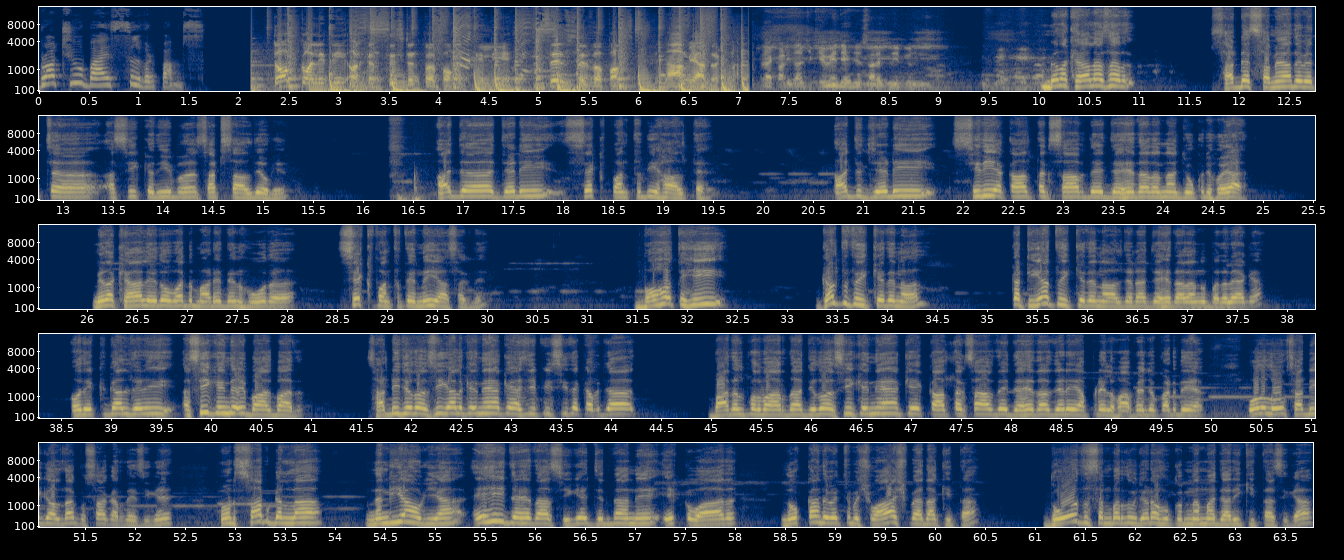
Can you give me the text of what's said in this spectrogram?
brought to you by Silver Pumps. Top quality और consistent performance के लिए सिर्फ सिल्वर पंप नाम याद रखना ਜਿਹੜਾ ਅਕਾਲੀ ਦਲ ਚ ਕਿਵੇਂ ਦੇਖਦੇ ਹੋ ਸਾਰੇ ਸਮੀਰ ਨੂੰ ਮੇਰਾ ਖਿਆਲ ਹੈ ਸਰ ਸਾਡੇ ਸਮਿਆਂ ਦੇ ਵਿੱਚ ਅਸੀਂ ਕਰੀਬ 60 ਸਾਲ ਦੇ ਹੋ ਗਏ ਅੱਜ ਜਿਹੜੀ ਸਿੱਖ ਪੰਥ ਦੀ ਹਾਲਤ ਹੈ ਅੱਜ ਜਿਹੜੀ ਸ੍ਰੀ ਅਕਾਲ ਤਖਤ ਸਾਹਿਬ ਦੇ ਜਹੇਦਾਰਾਂ ਨਾਲ ਜੋ ਕੁਝ ਹੋਇਆ ਮੇਰਾ ਖਿਆਲ ਇਹਦੋਂ ਵੱਧ ਮਾੜੇ ਦਿਨ ਹੋਰ ਸਿੱਖ ਪੰਥ ਤੇ ਨਹੀਂ ਆ ਸਕਦੇ। ਬਹੁਤ ਹੀ ਗਲਤ ਤਰੀਕੇ ਦੇ ਨਾਲ, ਘਟੀਆ ਤਰੀਕੇ ਦੇ ਨਾਲ ਜਿਹੜਾ ਜਹੇਦਾਰਾਂ ਨੂੰ ਬਦਲਿਆ ਗਿਆ। ਔਰ ਇੱਕ ਗੱਲ ਜਿਹੜੀ ਅਸੀਂ ਕਹਿੰਦੇ ਸੀ ਬਾਰ-ਬਾਰ ਸਾਡੀ ਜਦੋਂ ਅਸੀਂ ਗੱਲ ਕਹਿੰਦੇ ਆ ਕਿ ਐਸਜੀਪੀਸੀ ਤੇ ਕਬਜ਼ਾ ਬਾਦਲ ਪਰਿਵਾਰ ਦਾ, ਜਦੋਂ ਅਸੀਂ ਕਹਿੰਦੇ ਆ ਕਿ ਕਾਲ ਤਖਤ ਸਾਹਿਬ ਦੇ ਜਹੇਦਾਰ ਜਿਹੜੇ ਆਪਣੇ ਲਿਫਾਫਿਆਂ ਚੋਂ ਕੱਢਦੇ ਆ ਉਹ ਲੋਕ ਸਾਡੀ ਗੱਲ ਦਾ ਗੁੱਸਾ ਕਰਦੇ ਸੀਗੇ। ਹੁਣ ਸਭ ਗੱਲਾਂ ਨੰਗੀਆਂ ਹੋ ਗਈਆਂ। ਇਹੀ ਜਹੇਦਾਰ ਸੀਗੇ ਜਿਨ੍ਹਾਂ ਨੇ ਇੱਕ ਵਾਰ ਲੋਕਾਂ ਦੇ ਵਿੱਚ ਵਿਸ਼ਵਾਸ ਪੈਦਾ ਕੀਤਾ। 2 ਦਸੰਬਰ ਨੂੰ ਜਿਹੜਾ ਹੁਕਮਨਾਮਾ ਜਾਰੀ ਕੀਤਾ ਸੀਗਾ,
